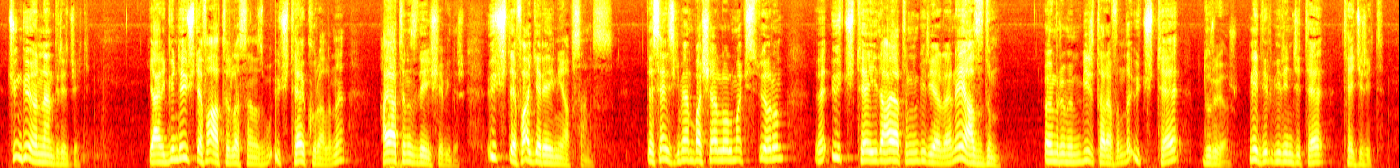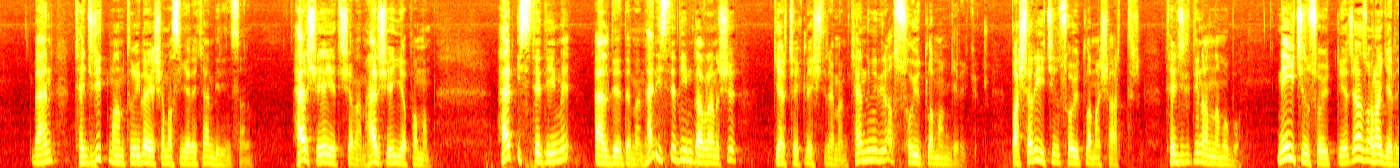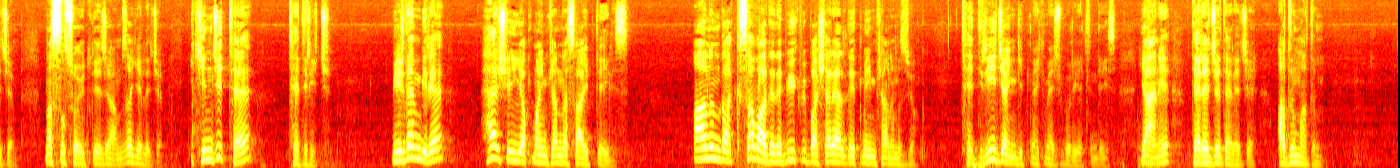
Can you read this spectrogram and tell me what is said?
Çünkü yönlendirecek. Yani günde 3 defa hatırlasanız bu 3T kuralını hayatınız değişebilir. 3 defa gereğini yapsanız. Deseniz ki ben başarılı olmak istiyorum ve 3T'yi de hayatımın bir yerlerine yazdım. Ömrümün bir tarafında 3T duruyor. Nedir? Birinci T tecrit. Ben tecrit mantığıyla yaşaması gereken bir insanım. Her şeye yetişemem, her şeyi yapamam. Her istediğimi elde edemem. Her istediğim davranışı gerçekleştiremem. Kendimi biraz soyutlamam gerekiyor. Başarı için soyutlama şarttır. Tecritin anlamı bu. Ne için soyutlayacağız ona geleceğim. Nasıl soyutlayacağımıza geleceğim. İkinci T, tedriç. Birdenbire her şeyi yapma imkanına sahip değiliz. Anında kısa vadede büyük bir başarı elde etme imkanımız yok tedricen gitmek mecburiyetindeyiz. Yani derece derece, adım adım,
